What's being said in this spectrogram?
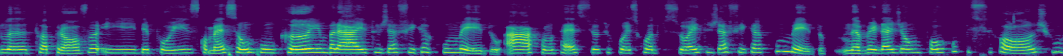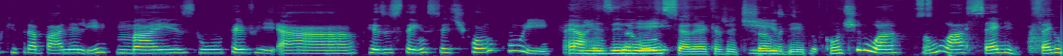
na tua prova e depois começa um com cãibra, aí tu já fica com medo. Ah, acontece outra coisa com outra pessoa, aí tu já fica com medo. Na verdade, é um pouco psicológico que trabalha ali, mas tu teve a resistência de concluir. É a então, resiliência, né, que a gente chama isso. de continuar. Vamos lá, segue, segue o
